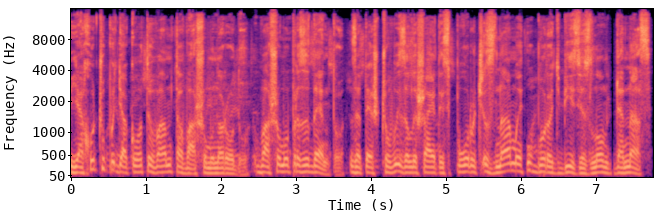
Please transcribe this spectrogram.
Я хочу подякувати вам та вашому народу, вашому президенту, за те, що ви залишаєтесь поруч з нами у боротьбі зі злом для нас.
